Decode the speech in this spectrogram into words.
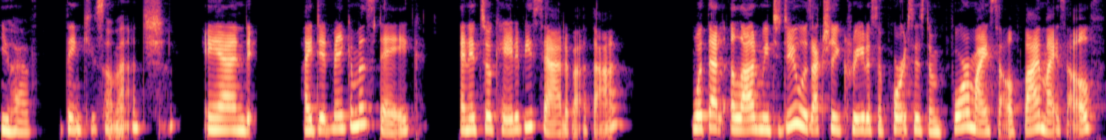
You have. Thank you so much. And I did make a mistake, and it's okay to be sad about that. What that allowed me to do was actually create a support system for myself by myself.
